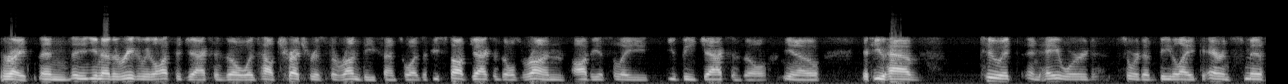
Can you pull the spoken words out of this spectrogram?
Right, and you know the reason we lost to Jacksonville was how treacherous the run defense was. If you stop Jacksonville's run, obviously you beat Jacksonville. You know, if you have Tuitt and Hayward sort of be like Aaron Smith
